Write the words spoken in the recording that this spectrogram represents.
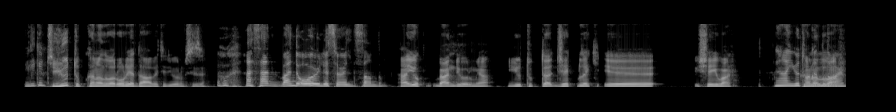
İlginç. YouTube kanalı var oraya davet ediyorum sizi. sen ben de o öyle söyledi sandım. Ha yok ben diyorum ya. YouTube'da Jack Black eee, şey var. Ha, YouTube Kanalı kanalı, var. var.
